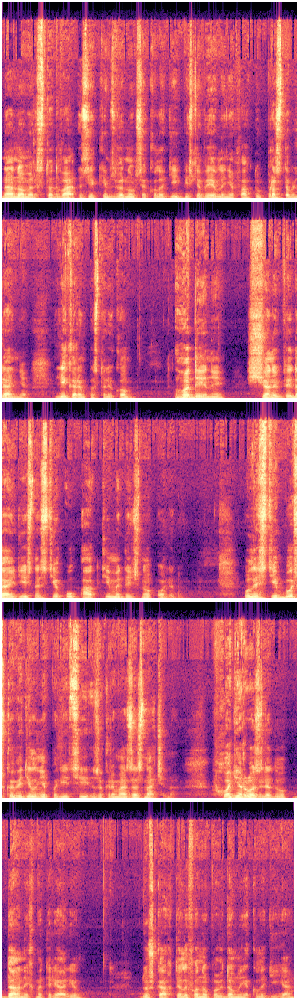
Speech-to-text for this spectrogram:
на номер 102, з яким звернувся Колодій після виявлення факту проставляння лікарем-постолюком години, що не відповідає дійсності у акті медичного огляду. У листі Бузького відділення поліції, зокрема, зазначено, в ході розгляду даних матеріалів в дужках телефонного повідомлення колодія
